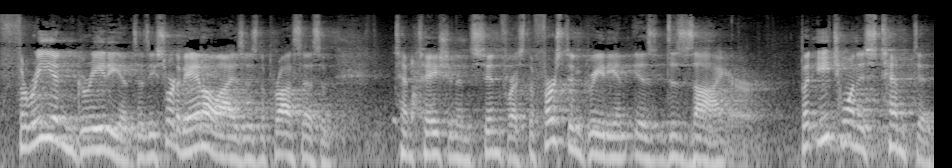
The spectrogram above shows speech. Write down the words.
three ingredients as he sort of analyzes the process of temptation and sin for us. The first ingredient is desire, but each one is tempted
